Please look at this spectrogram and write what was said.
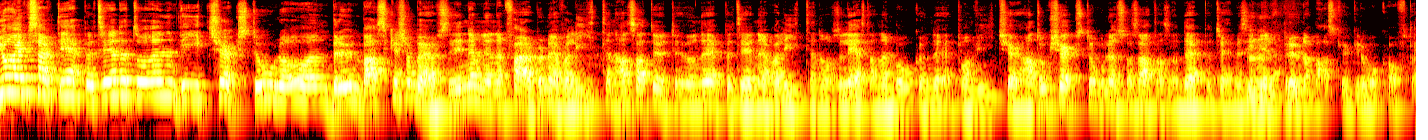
Ja, exakt. Det är äppelträdet och en vit köksstol och en brun basker som behövs. Det är nämligen en farbror när jag var liten. Han satt ute under äppelträdet när jag var liten och så läste han en bok under, på en vit kök. Han tog köksstolen så satt han under äppelträdet med sin Mm. lilla bruna basker och gråkofta.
